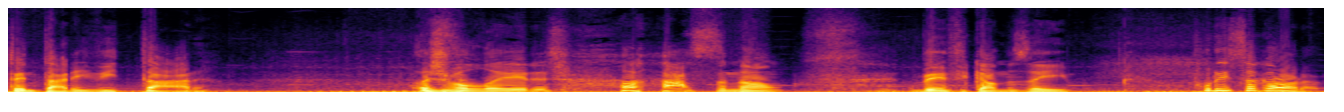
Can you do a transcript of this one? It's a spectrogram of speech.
Tentar evitar as valeiras, senão bem ficamos aí. Por isso agora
